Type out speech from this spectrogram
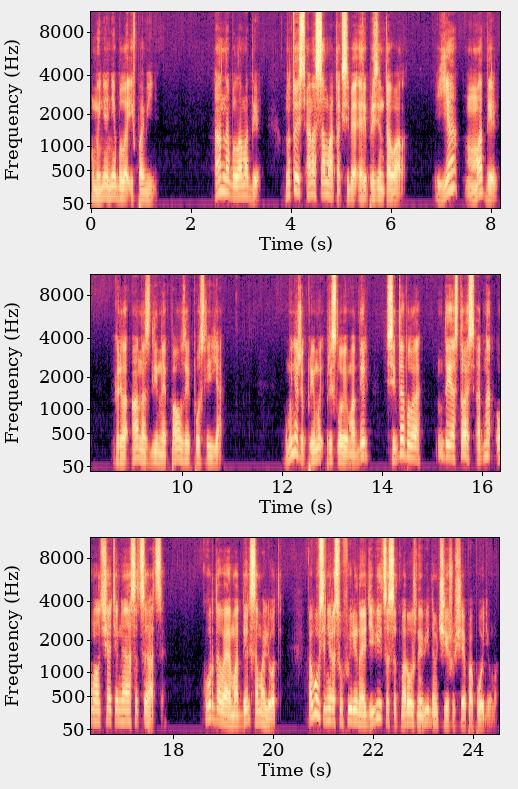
у меня не было и в помине. Анна была модель. Ну, то есть она сама так себя репрезентовала. «Я модель», — говорила Анна с длинной паузой после «я». У меня же при, при слове «модель» всегда была, да и осталась одна умолчательная ассоциация. Кордовая модель самолета а вовсе не расфуфыренная девица с отмороженным видом, чешущая по подиуму.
